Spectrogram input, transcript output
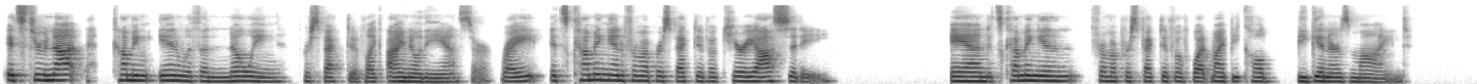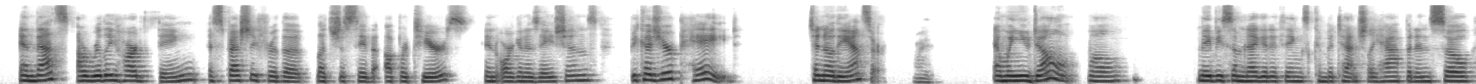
it's through not coming in with a knowing perspective, like I know the answer, right? It's coming in from a perspective of curiosity. And it's coming in from a perspective of what might be called beginner's mind. And that's a really hard thing, especially for the, let's just say, the upper tiers in organizations, because you're paid to know the answer. Right. And when you don't, well, maybe some negative things can potentially happen. And so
